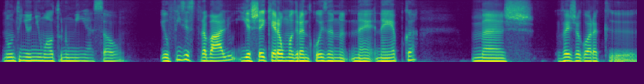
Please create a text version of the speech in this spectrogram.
não tinham nenhuma autonomia. So, eu fiz esse trabalho e achei que era uma grande coisa na, na, época mas vejo agora que,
